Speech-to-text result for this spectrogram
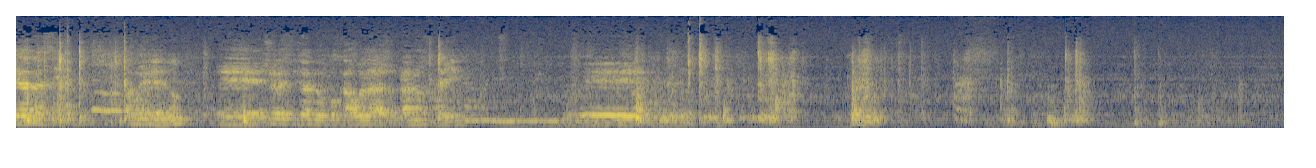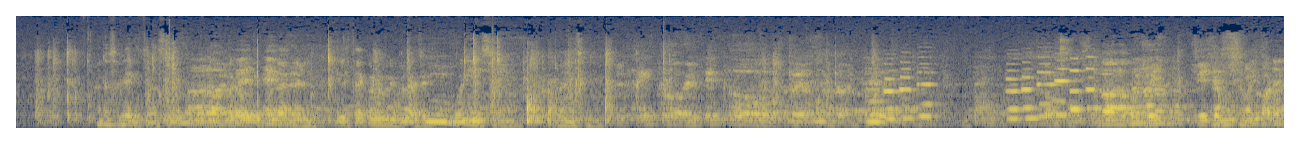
Está muy bien, eh, yo le estoy dando poca bola a las sopranos ahí. Eh, no sabía que estaba haciendo ah, no, pero él, está con auriculares. Buenísimo. Buenísimo. El gesto, el gesto No, no, pero yo, mucho mejor, ¿eh?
